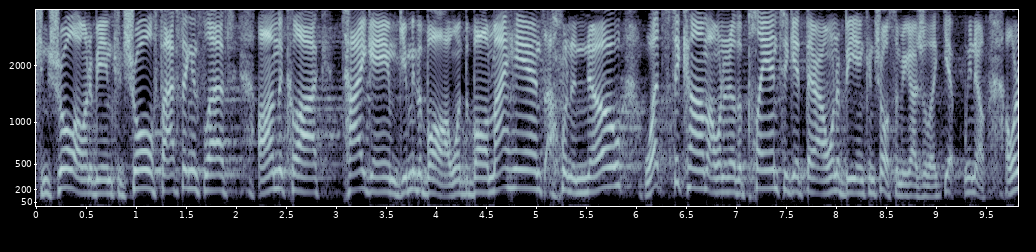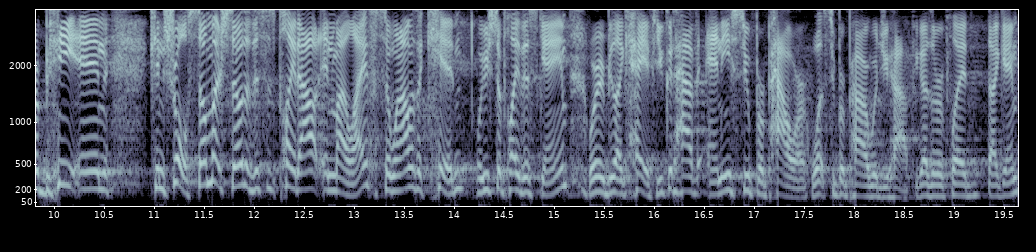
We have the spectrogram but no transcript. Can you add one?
control. I want to be in control. Five seconds left on the clock, tie game, give me the ball. I want the ball in my hands. I want to know what's to come. I want to know the plan to get there. I want to be in control. Some of you guys are like, yep, we know. I want to be in control. So much so that this has played out in my life. So when I was a kid, we used to play this game where it'd be like, hey, if you could have any superpower, what superpower would you have? You guys ever played that game?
